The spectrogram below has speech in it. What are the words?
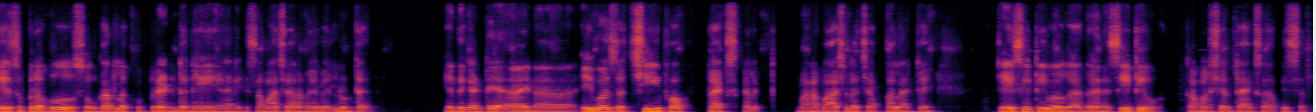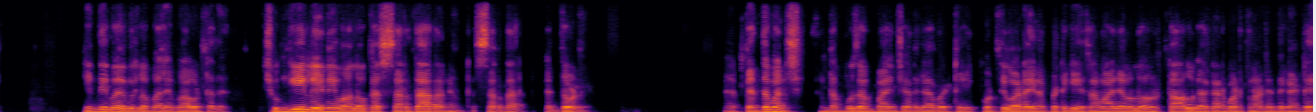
యేసు ప్రభు సుంకర్లకు ఫ్రెండ్ అని ఆయనకి సమాచారమే వెళ్ళుంటుంది. ఎందుకంటే ఆయన he was a chief of tax collect మన భాషలో చెప్పాలంటే ఏసీటీఓ కాదు ఆయన CTO commercial tax officer Hindi బైబిల్లో భలే బాగుంటుంది. చుంగీ లేని వాళ్ళు ఒక సర్దార్ అని ఉంటుంది సర్దార్ పెద్దోడు. పెద్ద మనిషి డబ్బు సంపాదించాడు కాబట్టి కొట్టివాడు అయినప్పటికీ సమాజంలో టాల్గా కనబడుతున్నాడు ఎందుకంటే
